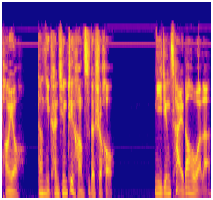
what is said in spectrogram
朋友，当你看清这行字的时候，你已经踩到我了。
